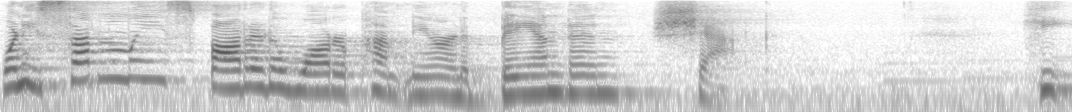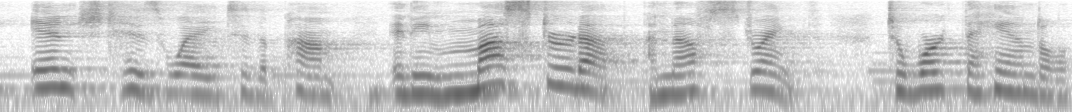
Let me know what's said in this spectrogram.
when he suddenly spotted a water pump near an abandoned shack. He inched his way to the pump and he mustered up enough strength to work the handle,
